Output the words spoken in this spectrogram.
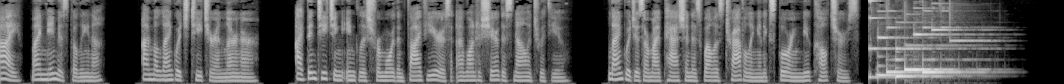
Hi, my name is Polina. I'm a language teacher and learner. I've been teaching English for more than five years and I want to share this knowledge with you. Languages are my passion as well as traveling and exploring new cultures.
